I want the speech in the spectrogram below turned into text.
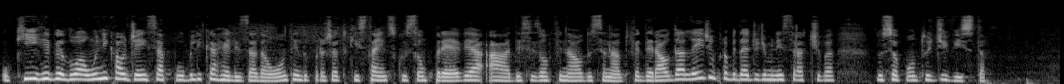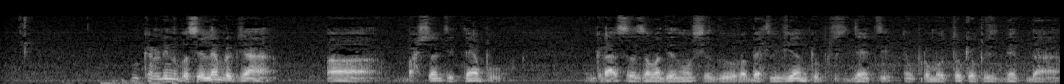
o que revelou a única audiência pública realizada ontem do projeto que está em discussão prévia à decisão final do Senado Federal da Lei de Improbidade Administrativa, no seu ponto de vista. Carolina, você lembra que já há bastante tempo, graças a uma denúncia do Roberto Liviano, que é o presidente, é o promotor, que é o presidente da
